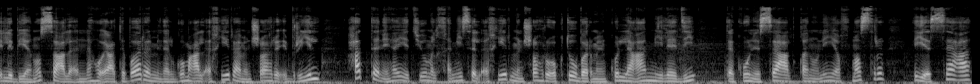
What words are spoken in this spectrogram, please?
اللي بينص على أنه اعتبارا من الجمعة الأخيرة من شهر إبريل حتى نهاية يوم الخميس الأخير من شهر أكتوبر من كل عام ميلادي تكون الساعة القانونية في مصر هي الساعة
